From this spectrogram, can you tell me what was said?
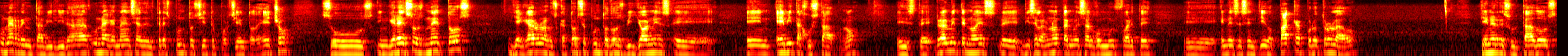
una rentabilidad, una ganancia del 3.7%. De hecho, sus ingresos netos llegaron a los 14.2 billones eh, en EBIT ajustado, ¿no? Este, realmente no es, eh, dice la nota, no es algo muy fuerte eh, en ese sentido. Packard, por otro lado, tiene resultados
